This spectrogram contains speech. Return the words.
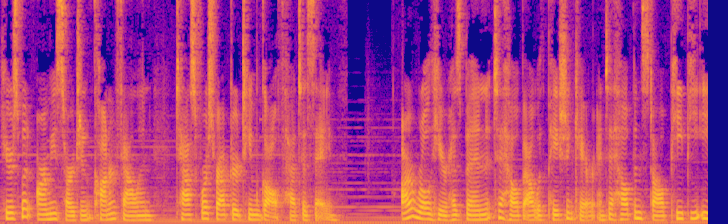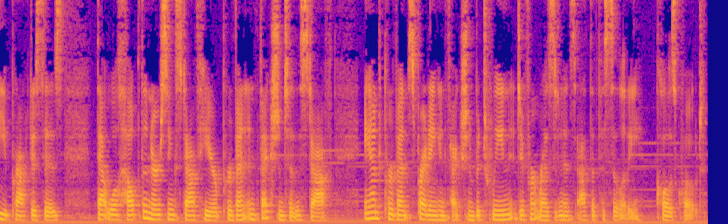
Here's what Army Sergeant Connor Fallon, Task Force Raptor Team Golf, had to say. Our role here has been to help out with patient care and to help install PPE practices that will help the nursing staff here prevent infection to the staff and prevent spreading infection between different residents at the facility. Close quote.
